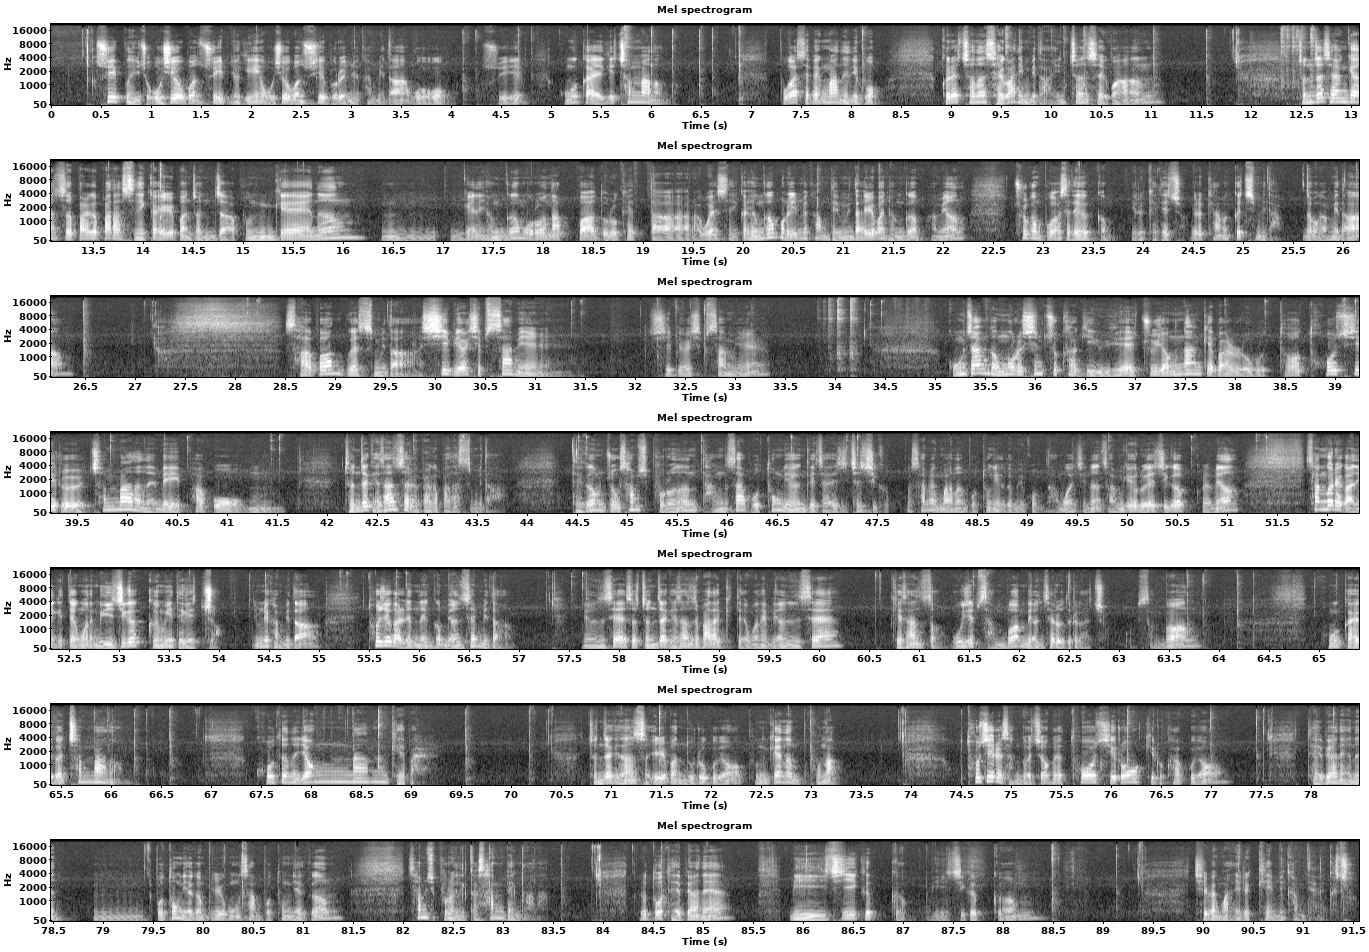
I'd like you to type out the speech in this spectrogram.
수입 분이죠. 55번 수입 여기 55번 수입으로 입력합니다. 5 수입 공급가액이 1000만 원 부가세 100만 원이고 거래처는 세관입니다. 인천 세관 전자세연기한서 발급받았으니까 1번 전자 분계는 음, 분계는 현금으로 납부하도록 했다라고 했으니까 현금으로 입력하면 됩니다. 1번 현금 하면 출금 부가세 대금금 이렇게 되죠. 이렇게 하면 끝입니다. 넘어갑니다. 4번 보겠습니다. 12월 13일 12월 13일 공장 건물을 신축하기 위해 주 영남 개발로부터 토지를 천만 원에 매입하고 음, 전자 계산서를 발급받았습니다. 대금 중 30%는 당사 보통 예금 계좌에 지체 지급, 300만 원 보통 예금이고 나머지는 3개월 후에 지급. 그러면 상거래가 아니기 때문에 미지급금이 되겠죠. 입력합니다. 토지 관련된 건 면세입니다. 면세에서 전자계산서 받았기 때문에 면세 계산서 53번 면세로 들어갔죠. 53번 공급가액은 1천만 원. 코드는 영남 개발. 전자계산서 1번 누르고요. 분계는 본합. 토지를 산 거죠. 그래서 토지로 기록하고요. 대변에는 음, 보통 예금 103 보통 예금 30%니까 300만 원. 그리고 또 대변에 미지급금 미지급금 700만 원 이렇게 입력하면 되는 거죠.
